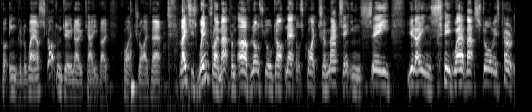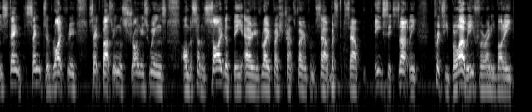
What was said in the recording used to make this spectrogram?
for England and Wales. Scotland doing okay though, quite dry there. Latest wind flow map from earthnullschool.net looks quite dramatic. You can see, you know, you can see where that storm is currently centred right through central parts of England's strongest winds on the southern side of the area of low pressure transferring from southwest to south east. It's certainly pretty blowy for anybody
